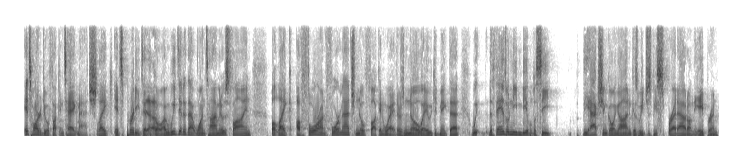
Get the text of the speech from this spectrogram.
it's hard to do a fucking tag match. Like, it's pretty difficult. I mean, we did it that one time and it was fine. But like a four on four match, no fucking way. There's no way we could make that. We the fans wouldn't even be able to see the action going on because we'd just be spread out on the apron.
